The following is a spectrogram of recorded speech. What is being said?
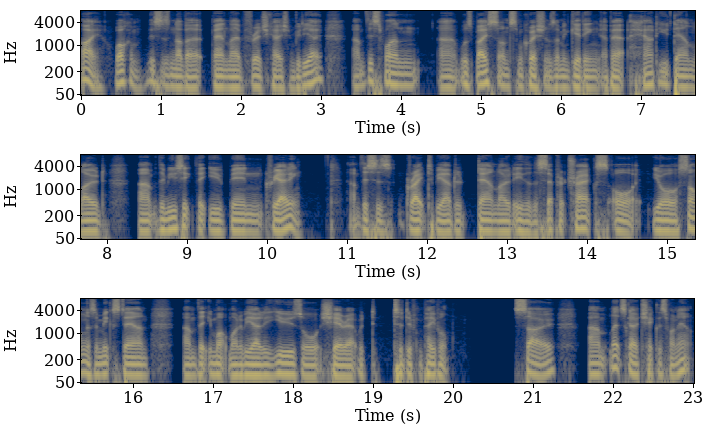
Hi, welcome. This is another BandLab for Education video. Um, this one uh, was based on some questions I've been getting about how do you download um, the music that you've been creating. Um, this is great to be able to download either the separate tracks or your song as a mixdown um, that you might want to be able to use or share out with to different people. So um, let's go check this one out.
